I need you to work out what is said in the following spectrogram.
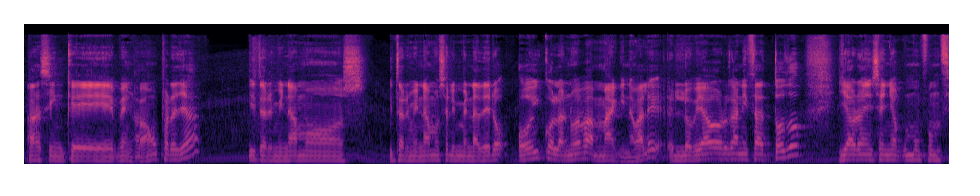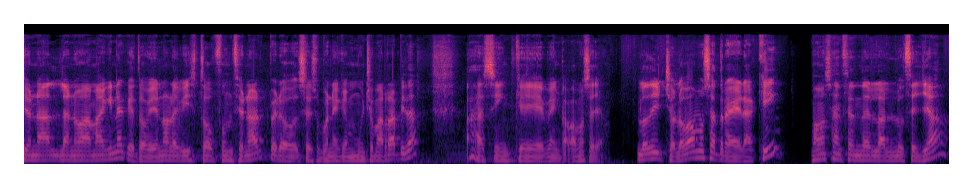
Así que, venga, vamos para allá y terminamos... Terminamos el invernadero hoy con la nueva máquina, ¿vale? Lo voy a organizar todo y ahora enseño cómo funciona la nueva máquina, que todavía no la he visto funcionar, pero se supone que es mucho más rápida. Así que, venga, vamos allá. Lo dicho, lo vamos a traer aquí. Vamos a encender las luces ya.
